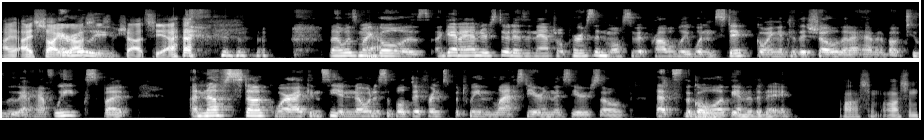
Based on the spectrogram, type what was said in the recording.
I I saw your really- off-season shots. Yeah. that was my Yeah. goal is again i understood as a natural person most of it probably wouldn't stick going into the show that i have in about two and a half weeks but enough stuck where i can see a noticeable difference between last year and this year so that's the goal mm-hmm. at the end of the day Awesome, awesome.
